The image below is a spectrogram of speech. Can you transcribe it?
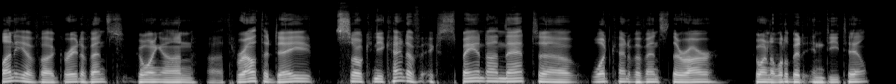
plenty of uh, great events going on uh, throughout the day. So can you kind of expand on that? Uh, what kind of events there are going a little bit in detail?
